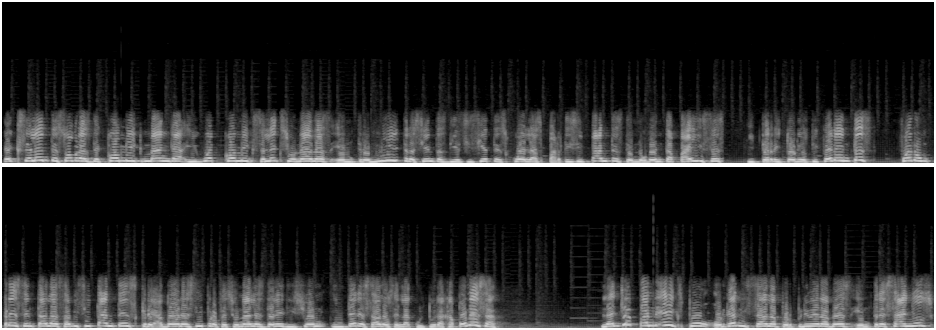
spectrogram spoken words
Excelentes obras de cómic, manga y webcómic seleccionadas entre 1.317 escuelas participantes de 90 países y territorios diferentes fueron presentadas a visitantes, creadores y profesionales de la edición interesados en la cultura japonesa. La Japan Expo, organizada por primera vez en tres años,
